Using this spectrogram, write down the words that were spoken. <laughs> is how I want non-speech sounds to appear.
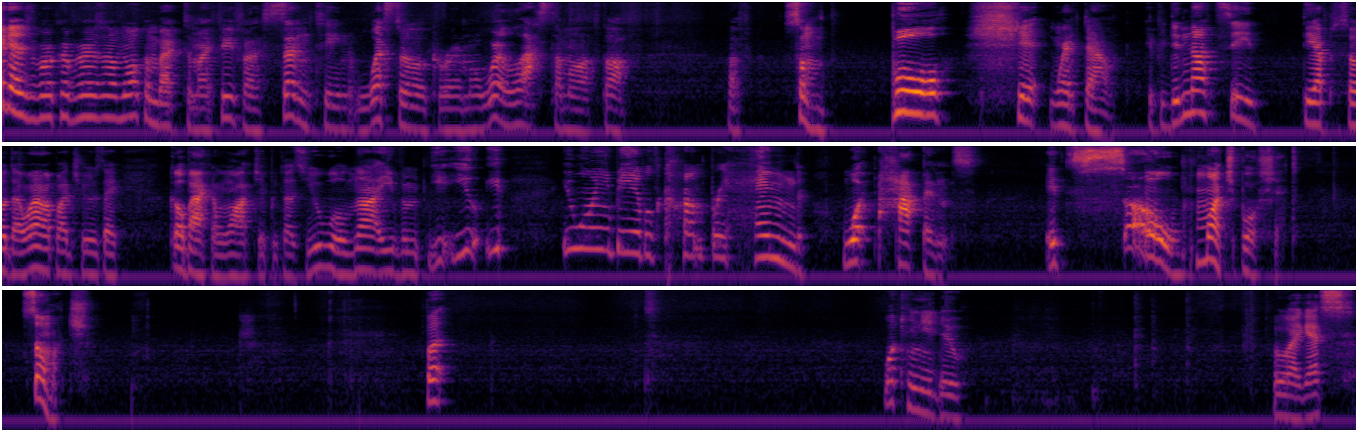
Hey guys, Workers, and welcome back to my FIFA 17 Westerlo career mode, where last time I left off, of some bullshit went down. If you did not see the episode that went up on Tuesday, go back and watch it because you will not even you you you, you won't even be able to comprehend what happens. It's so much bullshit. So much. But what can you do? Oh, I guess.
